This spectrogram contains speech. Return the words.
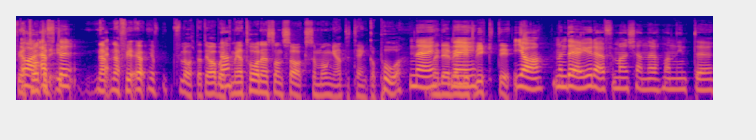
För jag ja, efter, det, nej, nej, för jag, jag, förlåt att jag avbryter, Ja. men jag tror det är en sån sak som många inte tänker på. nej, men det är nej. väldigt viktigt. Ja, men det är ju det för man känner att man inte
